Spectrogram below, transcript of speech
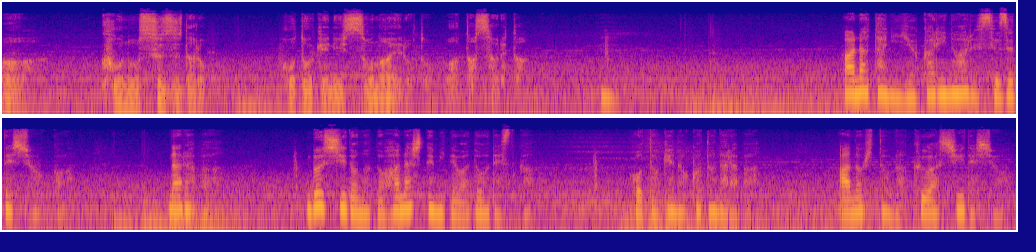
ああこの鈴だろ。仏に備えろと渡された、うん、あなたにゆかりのある鈴でしょうか。ならば仏師殿と話してみてはどうですか。仏のことならばあの人が詳しいでしょう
